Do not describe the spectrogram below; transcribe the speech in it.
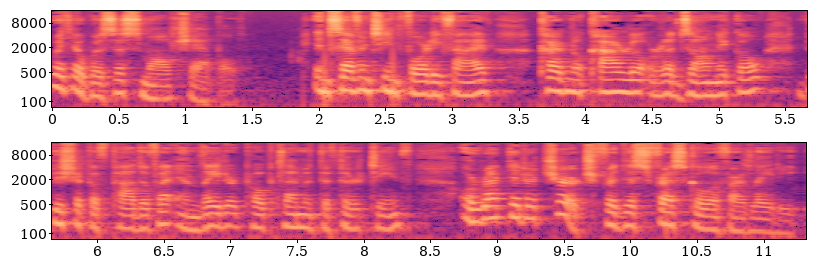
where there was a small chapel. In 1745, Cardinal Carlo Rezzonico, Bishop of Padova and later Pope Clement XIII, erected a church for this fresco of Our Lady.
